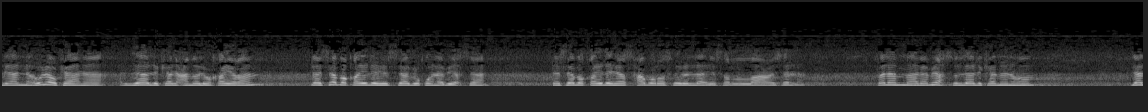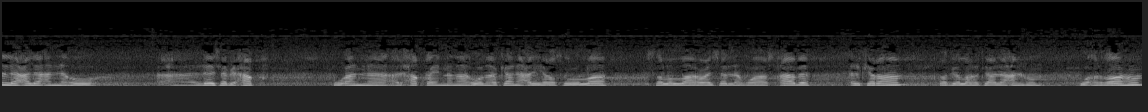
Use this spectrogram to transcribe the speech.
لأنه لو كان ذلك العمل خيرا لسبق إليه السابقون بإحسان. لسبق إليه أصحاب رسول الله صلى الله عليه وسلم. فلما لم يحصل ذلك منهم دل على أنه ليس بحق وأن الحق إنما هو ما كان عليه رسول الله صلى الله عليه وسلم وأصحابه الكرام رضي الله تعالى عنهم وأرضاهم.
